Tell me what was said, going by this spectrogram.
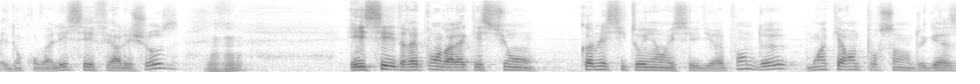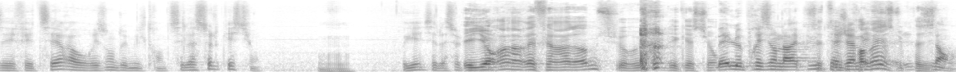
Et donc, on va laisser faire les choses Mhm. et essayer de répondre à la question, comme les citoyens ont essayé d'y répondre, de moins 40% de gaz à effet de serre à horizon 2030. C'est la seule question. Mhm. Vous voyez, c'est la seule Et il y aura un référendum sur une des questions mais le président de la République C'était n'a une jamais. promesse du président. Non,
